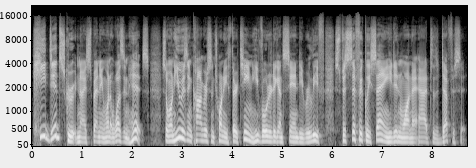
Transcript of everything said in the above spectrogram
he did scrutinize spending when it wasn't his. So when he was in Congress in 2013, he voted against Sandy relief, specifically saying he didn't want to add to the deficit.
